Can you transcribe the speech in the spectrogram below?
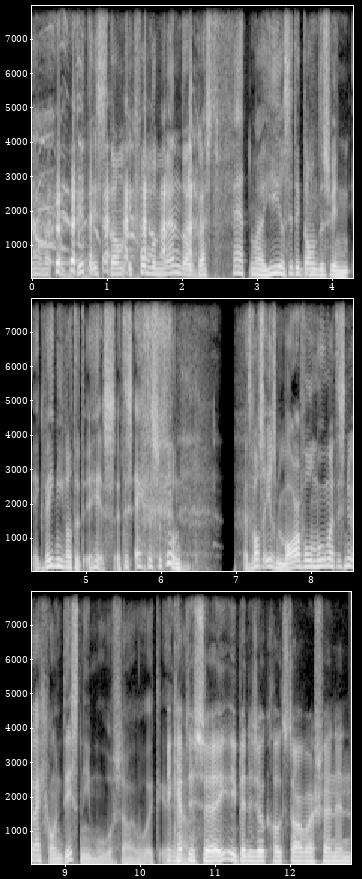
Ja, maar dit is dan... Ik vond de Mando best vet, maar hier zit ik dan dus weer... Ik weet niet wat het is. Het is echt een soort van... Het was eerst Marvel moe, maar het is nu echt gewoon Disney moe of zo. Ik, Ik, ja. heb dus, eh, ik ben dus ook groot Star Wars fan en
